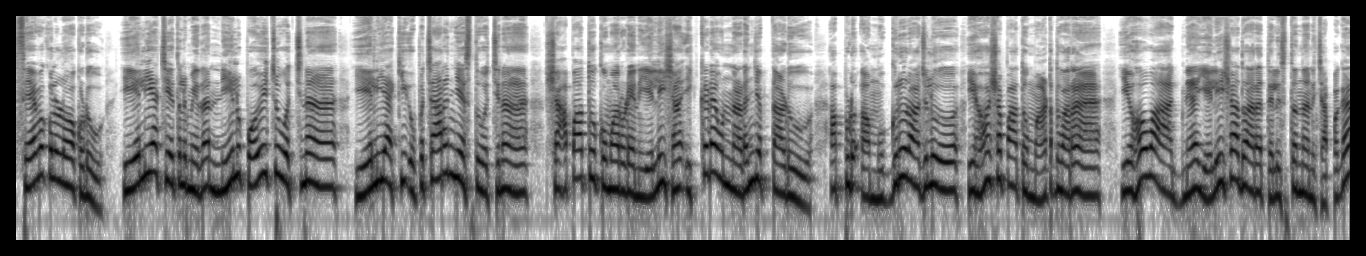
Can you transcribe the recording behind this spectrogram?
సేవకులలో ఒకడు ఏలియా చేతుల మీద నీళ్ళు పోయిచూ వచ్చిన ఏలియాకి ఉపచారం చేస్తూ వచ్చిన షాపాతు కుమారుడైన ఎలీషా ఇక్కడే ఉన్నాడని చెప్తాడు. అప్పుడు ఆ ముగ్గురు రాజులు యహోషపాతు మాట ద్వారా యహోవా ఆజ్ఞ ఎలీషా ద్వారా తెలుస్తుందని చెప్పగా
